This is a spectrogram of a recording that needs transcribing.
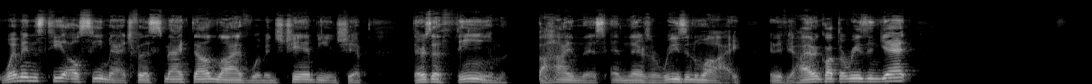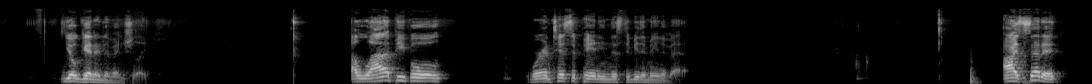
women's TLC match for the SmackDown Live Women's Championship. There's a theme behind this, and there's a reason why. And if you haven't caught the reason yet, you'll get it eventually. A lot of people were anticipating this to be the main event. I said it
